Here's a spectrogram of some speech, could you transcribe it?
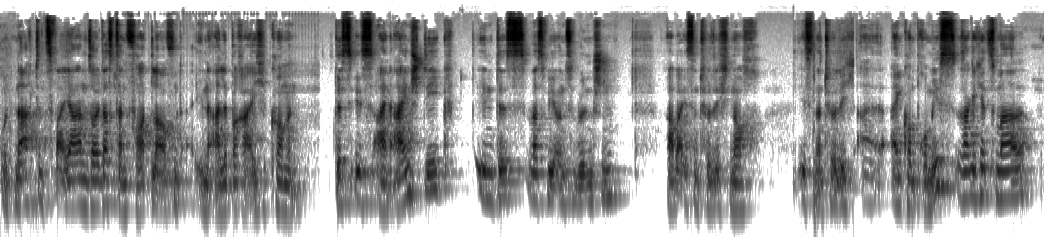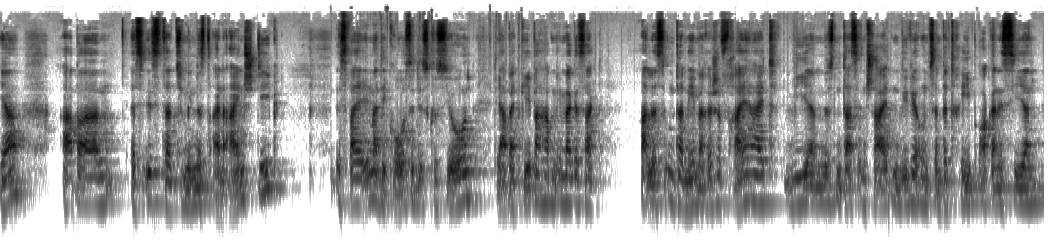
und nach den zwei Jahren soll das dann fortlaufend in alle Bereiche kommen. Das ist ein Einstieg in das, was wir uns wünschen, aber ist natürlich noch ist natürlich ein Kompromiss, sage ich jetzt mal, ja, aber es ist da zumindest ein Einstieg. Es war ja immer die große Diskussion. Die Arbeitgeber haben immer gesagt, alles unternehmerische Freiheit. Wir müssen das entscheiden, wie wir unseren Betrieb organisieren.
